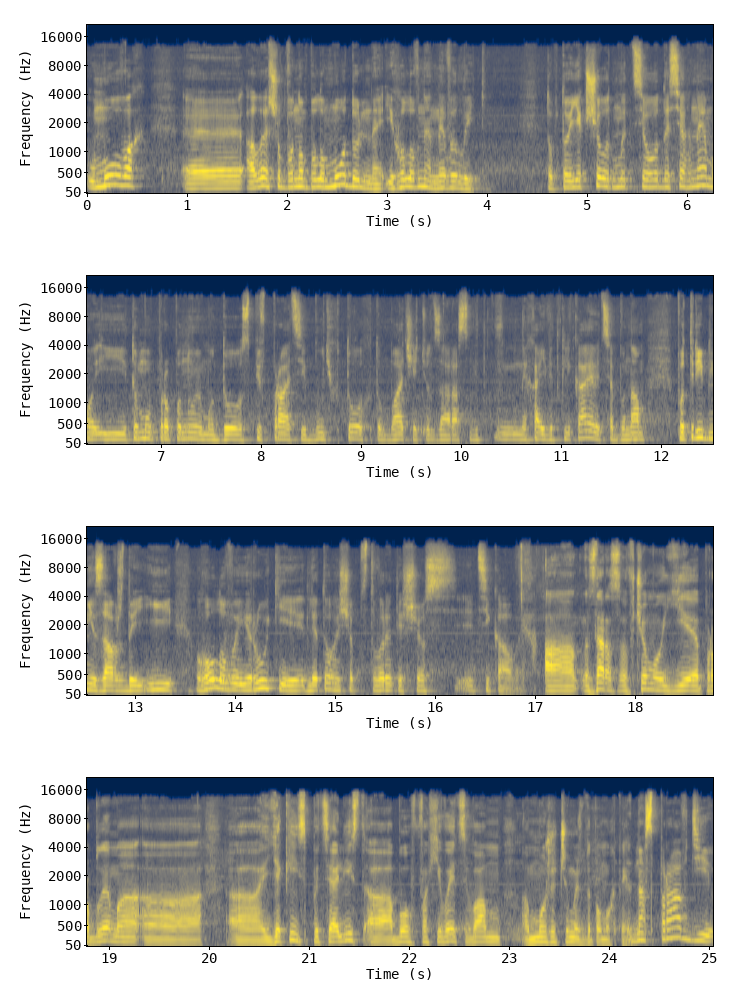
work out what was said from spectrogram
умовах, е, але щоб воно було модульне і головне невелике. Тобто, якщо от ми цього досягнемо, і тому пропонуємо до співпраці будь-хто, хто бачить, от зараз від, нехай відкликаються, бо нам потрібні завжди і голови, і руки для того, щоб створити щось цікаве. А зараз в чому є проблема? який спеціаліст або фахівець вам може чимось допомогти? Насправді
